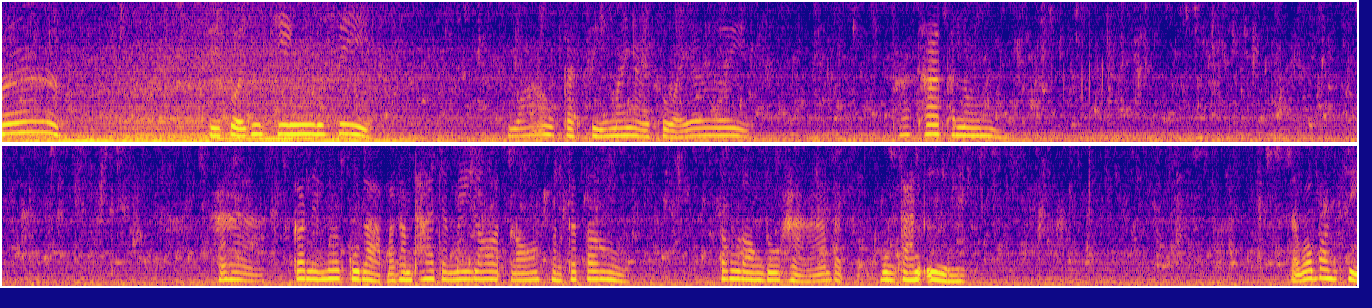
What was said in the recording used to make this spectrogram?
มาก สีสวยจริงๆ ดูสิ ว้าวกัดสีมาอย่างสวยเลย พระธาตุพนม ฮ่า ก็ในเมื่อกุหลาบมาทำท่าจะไม่รอดเนาะ มันก็ต้อง ต้องลองดูหาแบบวงการอื่น แต่ว่าบอลสี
